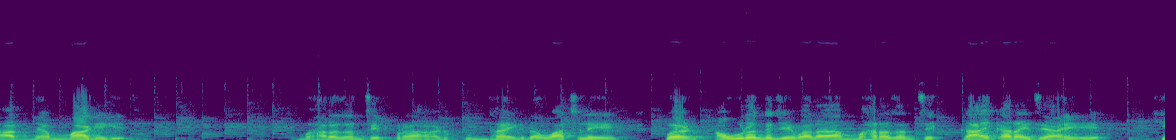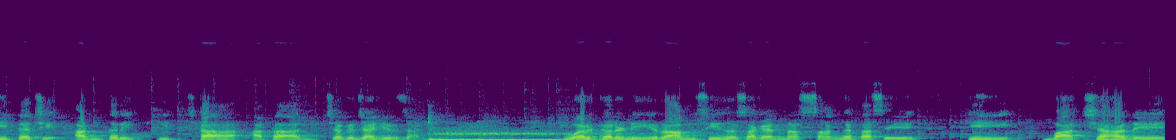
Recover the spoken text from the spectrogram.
आज्ञा मागे घेतली. महाराजांचे प्राण पुन्हा एकदा वाचले पण औरंगजेबाला महाराजांचे काय करायचे आहे? ही त्याची आंतरिक इच्छा आता जगजाहीर झाली. वरकर्णी रामसिंह सगळ्यांना सांगत असे की बादशहाने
